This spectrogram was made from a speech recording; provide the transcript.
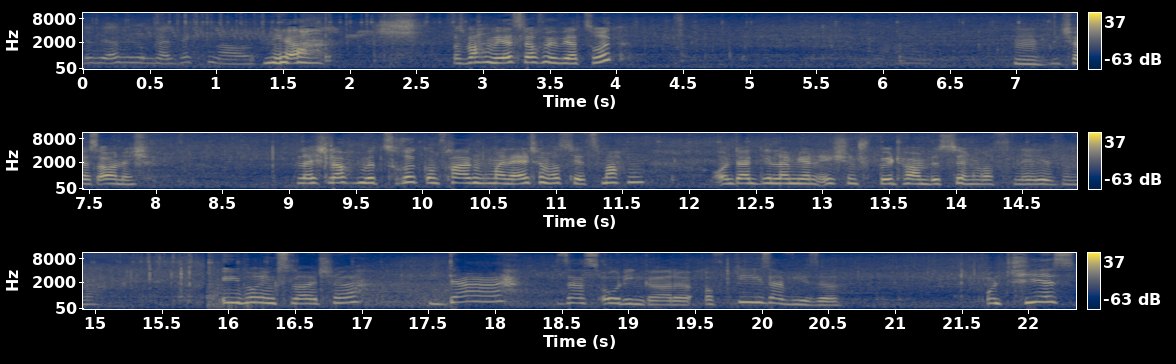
Das sieht aus wie so ein kleines Wechselhaus. Ja. Was machen wir jetzt? Laufen wir wieder zurück? Hm, ich weiß auch nicht. Vielleicht laufen wir zurück und fragen meine Eltern, was sie jetzt machen. Und dann gehen Lamia und ich schon später ein bisschen was lesen. Übrigens, Leute, da saß Odin gerade auf dieser Wiese. Und hier ist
